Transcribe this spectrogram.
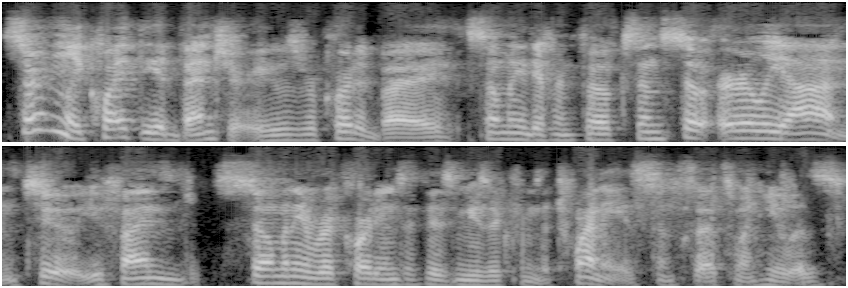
Certainly quite the adventure. He was recorded by so many different folks and so early on too. You find so many recordings of his music from the 20s since that's when he was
